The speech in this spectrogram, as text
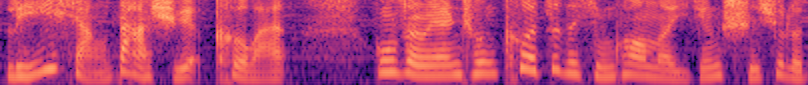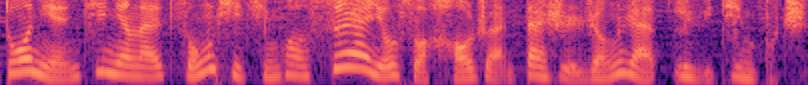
理想大学刻完。工作人员称，刻字的情况呢已经持续了多年，近年来总体情况虽然有所好转，但是仍然屡禁不止。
